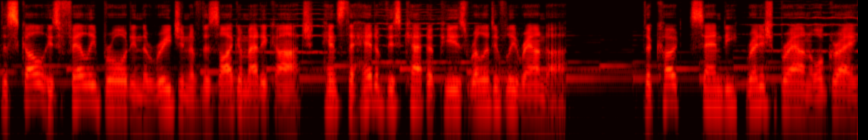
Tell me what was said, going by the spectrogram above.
The skull is fairly broad in the region of the zygomatic arch, hence the head of this cat appears relatively rounder. The coat, sandy, reddish-brown or gray,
